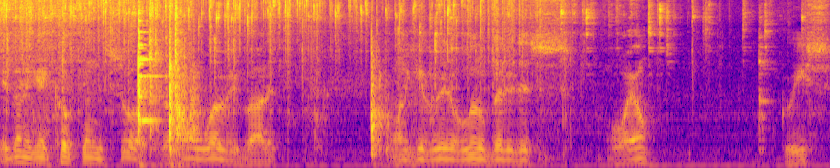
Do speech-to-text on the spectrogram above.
They're gonna get cooked in the sauce, so don't worry about it. I wanna get rid of a little bit of this oil, grease.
